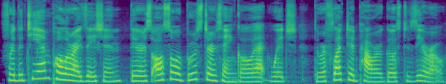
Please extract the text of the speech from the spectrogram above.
For the TM polarization, there is also a Brewster's angle at which the reflected power goes to zero.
